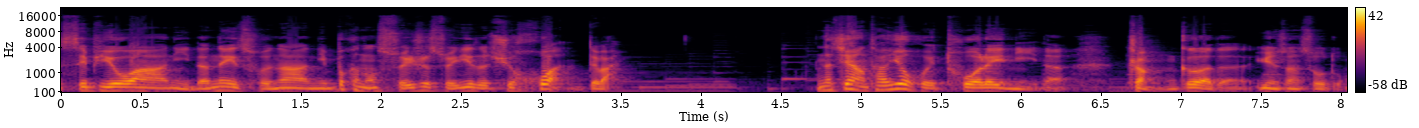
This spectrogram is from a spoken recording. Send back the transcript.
CPU 啊，你的内存啊，你不可能随时随地的去换，对吧？那这样它又会拖累你的整个的运算速度。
